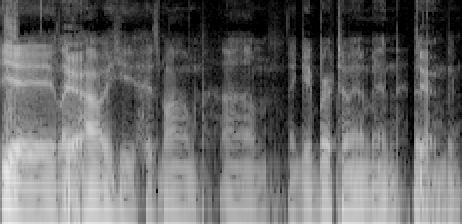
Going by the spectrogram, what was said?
yeah, yeah, yeah, like Yeah. how he his mom um like gave birth to him and the Yeah. the,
